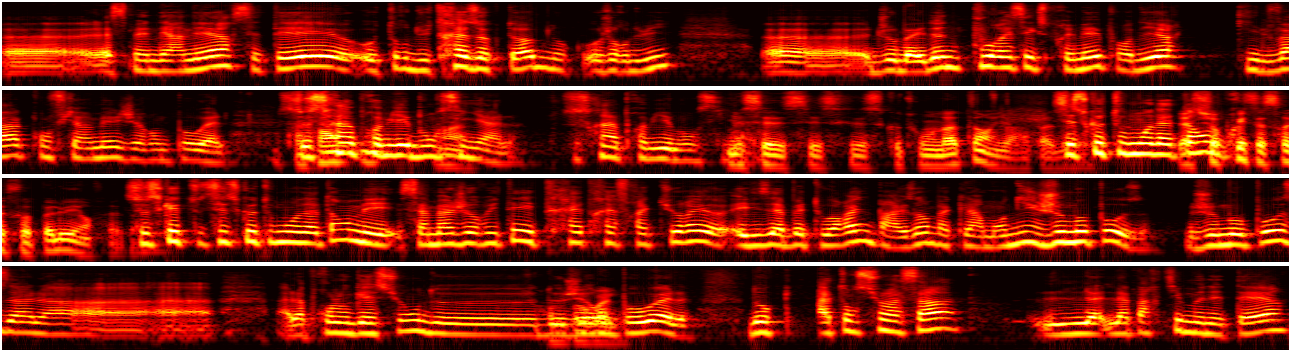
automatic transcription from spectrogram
euh, la semaine dernière, c'était autour du 13 octobre, donc aujourd'hui, Joe Biden pourrait s'exprimer pour dire qu'il va confirmer Jérôme Powell. ce serait un premier bon signal. Ce serait un premier bon signal. Mais c'est ce que tout le monde attend. C'est ce que tout le monde attend. La surprise, ce serait que ce soit pas lui, en fait. C'est ce, ce, que tout le monde attend, mais sa majorité est très, très fracturée. Elisabeth Warren, par exemple, a clairement dit Je m'oppose. Je m'oppose à la, à, la prolongation de, de Jérôme Powell. Donc, attention à ça. La, partie monétaire,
